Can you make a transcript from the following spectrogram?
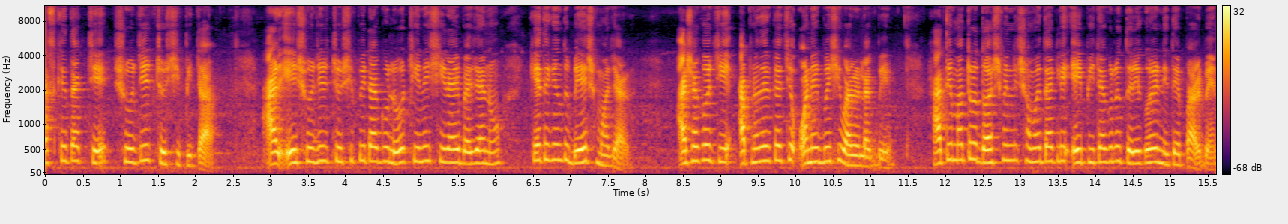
আজকে থাকছে সুজির চষি পিঠা। আর এই সুজির চষি পিঠাগুলো চিনি শিরায় বেজানো খেতে কিন্তু বেশ মজার। আশা করছি আপনাদের কাছে অনেক বেশি ভালো লাগবে। হাতে মাত্র দশ মিনিট সময় থাকলে এই পিঠাগুলো তৈরি করে নিতে পারবেন।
